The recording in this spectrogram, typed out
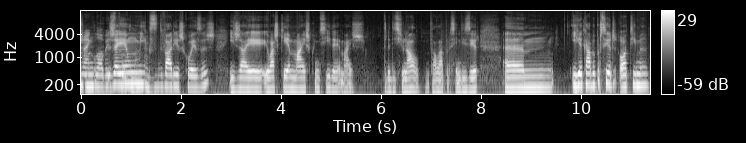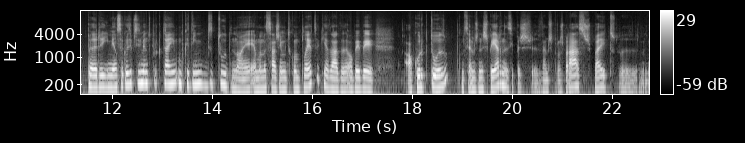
Já engloba já é tudo, um é? mix de várias coisas e já é, eu acho que é mais conhecida, é mais tradicional, vá lá por assim dizer. Hum, e acaba por ser ótima para imensa coisa, precisamente porque tem um bocadinho de tudo, não é? É uma massagem muito completa que é dada ao bebê ao corpo todo. Começamos nas pernas e depois eh, vamos para os braços, peito, eh,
